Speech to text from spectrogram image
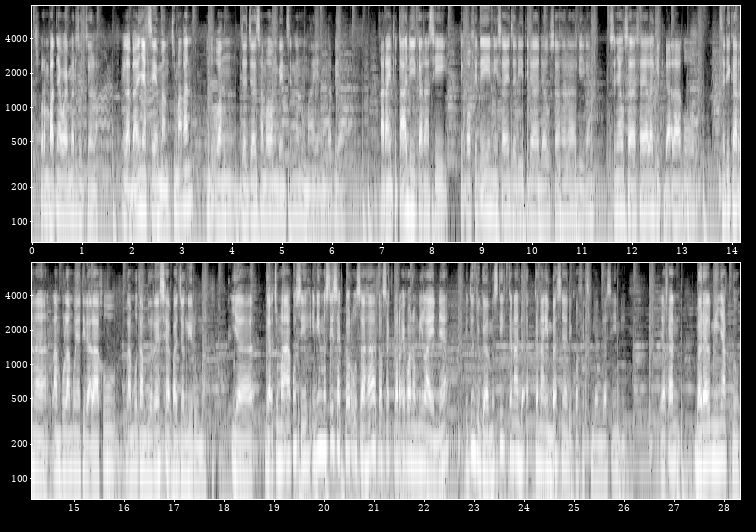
seperempatnya WMR Jogja lah. Ya nggak banyak sih emang. Cuma kan untuk uang jajan sama uang bensin kan lumayan. Tapi ya karena itu tadi karena si covid ini saya jadi tidak ada usaha lagi kan? Maksudnya usaha saya lagi tidak laku. Jadi karena lampu-lampunya tidak laku lampu tumblernya saya pajang di rumah ya nggak cuma aku sih. Ini mesti sektor usaha atau sektor ekonomi lainnya itu juga mesti kena kena imbasnya di covid-19 ini. Ya kan barel minyak tuh.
